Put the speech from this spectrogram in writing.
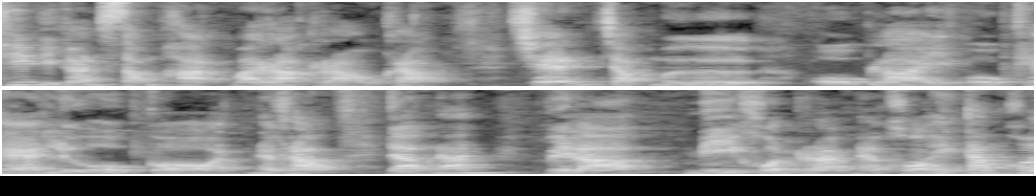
ที่มีการสัมผัสว่ารักเราครับ เช่น จับมือ โอบไหล่โอบแขนหรือโอบกอดนะครับ ดังนั้นเวลามีคนรักนี่ยขอให้ตั้งข้อ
